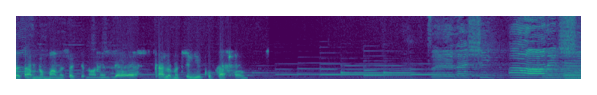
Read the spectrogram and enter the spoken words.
በጣም ነው የማመሰግነው እኔም ለቃለ መጠይቁ ካሳሁን። ጥለሽኝ አልሄድሽም፣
